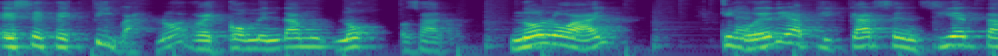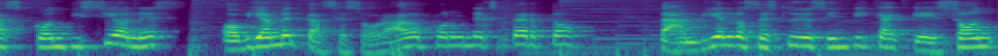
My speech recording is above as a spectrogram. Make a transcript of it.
es efectiva, ¿no? Recomendamos, no, o sea, no lo hay. Puede aplicarse en ciertas condiciones, obviamente asesorado por un experto. También los estudios indican que son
